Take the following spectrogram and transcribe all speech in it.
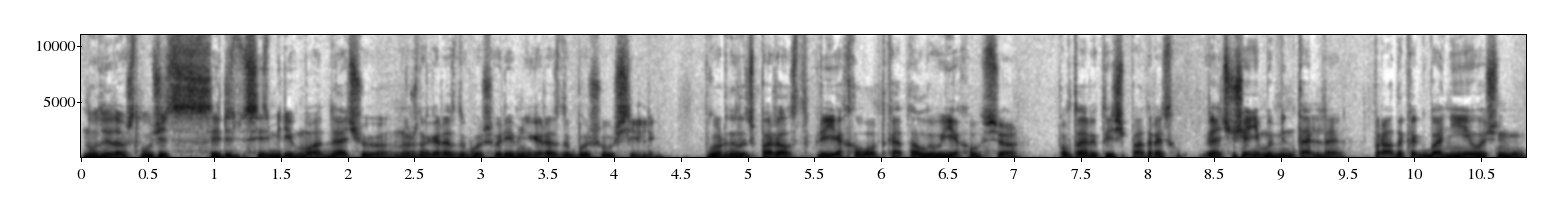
Ну, для того, чтобы получить сои- соизмеримую отдачу, нужно гораздо больше времени, гораздо больше усилий. Горный лыж, пожалуйста, приехал, откатал и уехал, все. Полторы тысячи потратил. Ощущение моментальное. Правда, как бы они очень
